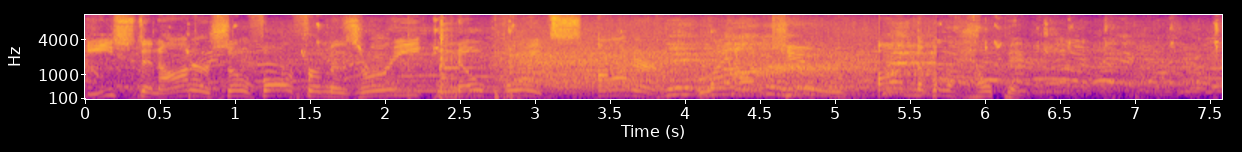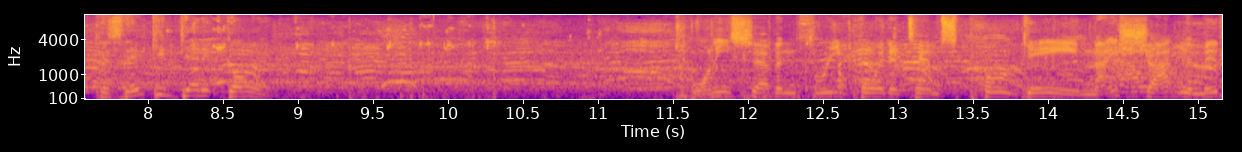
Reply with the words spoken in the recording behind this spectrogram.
Easton honor so far for Missouri. No points. Honor right on cue on the ball helping because they can get it going. 27 three-point attempts per game. Nice shot in the mid.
